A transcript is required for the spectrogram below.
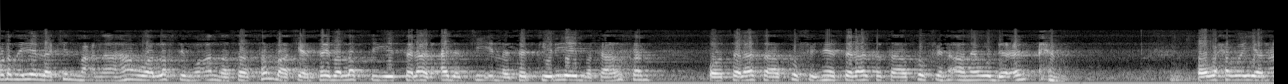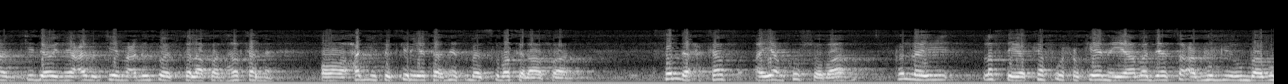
odhanayo laakiin macna ahaan waa lafdi mu'anasa tan baa keentayba lafdigii salaad cadadkii in la tadkiiriyey imaka halkan oo halaata akufin ee halaaata akufin aanay u dhicin. Oo waxa weeyaan cadadkii de inay cadadkii macduudka iskhilaafaan halkan oo xaggii tadkir iyo taaniis ba iskuba khilaafaan. Saddex kaf ayaan ku shubaa. Kollay lafdiga kaf wuxuu keenayaaba dee sacab muggi un baabu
